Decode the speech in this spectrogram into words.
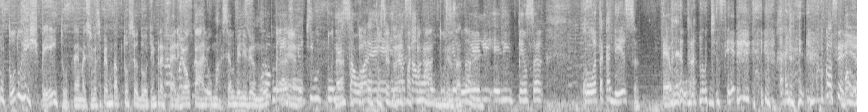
com todo respeito. É, mas se você perguntar pro torcedor quem prefere, João o... Carlos ou Marcelo Benevenuto. O problema é, é que o, né? nessa hora o torcedor é, é apaixonado. Hora, o torcedor ele, ele pensa com outra cabeça. É, o, o, pra não dizer. Qual seria?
